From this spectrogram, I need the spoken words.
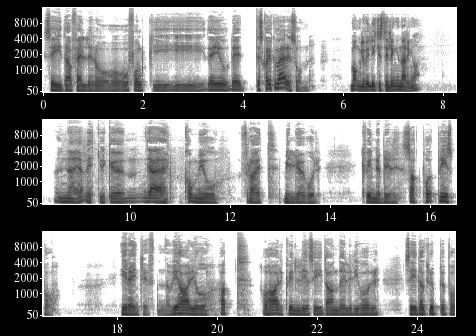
side av feller og, og, og folk i, i, det, jo, det, det, skal jo ikke være sånn. Mangler vi likestilling i næringa? Nei, jeg vet jo ikke. Jeg kommer jo fra et miljø hvor kvinner blir satt på, pris på i reindriften. Og vi har jo hatt og har kvinnelige sideandeler i vår sidagruppe på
